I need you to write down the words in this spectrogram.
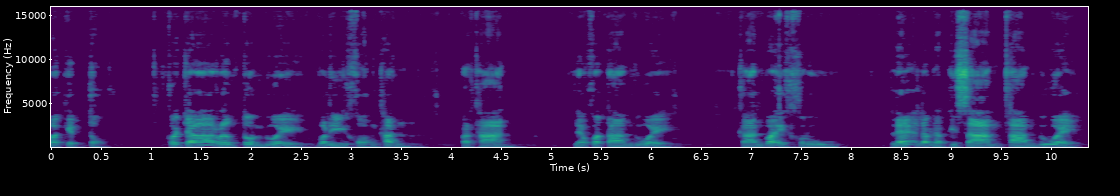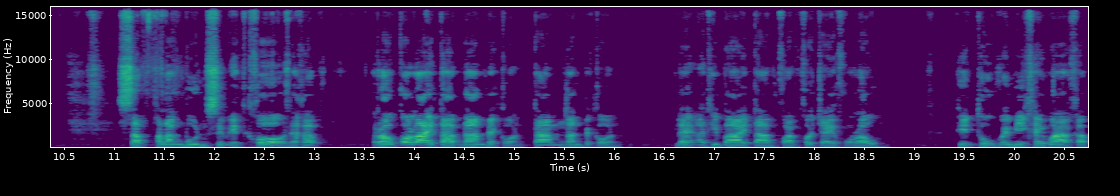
มาเก็บตก ก็จะเริ่มต้นด้วยวลีของท่านประธาน แล้วก็ตามด้วยการไหว้ครู และลำดับที่ 3 ตามด้วย สับพลังบุญ 11 ข้อนะครับ เราก็ไล่ตามนั้นไปก่อนตามนั้นไปก่อน และอธิบายตามความเข้าใจของเรา ผิดถูกไม่มีใครว่าครับ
